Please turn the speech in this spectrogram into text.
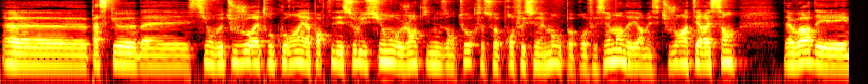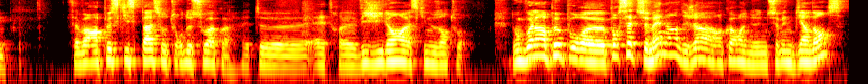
parce que bah, si on veut toujours être au courant et apporter des solutions aux gens qui nous entourent, que ce soit professionnellement ou pas professionnellement d'ailleurs, mais c'est toujours intéressant d'avoir des. savoir un peu ce qui se passe autour de soi, quoi. Être, être vigilant à ce qui nous entoure. Donc voilà un peu pour, euh, cette semaine, hein. déjà encore une, semaine bien dense.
